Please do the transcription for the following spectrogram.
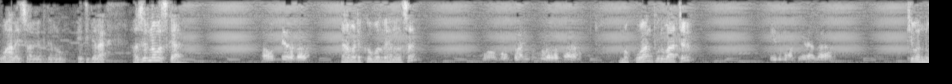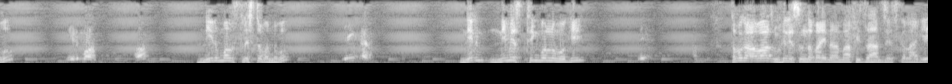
उहाँलाई स्वागत गरौँ यति बेला हजुर नमस्कार। कहाँबाट को बोल्दै हुनुहुन्छ? मकवानपुरबाट? के भन्नुभयो? निर्मल श्रेष्ठ भन्नुभयो? निमेश थिङ बोल्नुभयो कि? तपाईँको आवाज मैले सुन्न पाइनँ माफी चाहन्छु यसको लागि।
